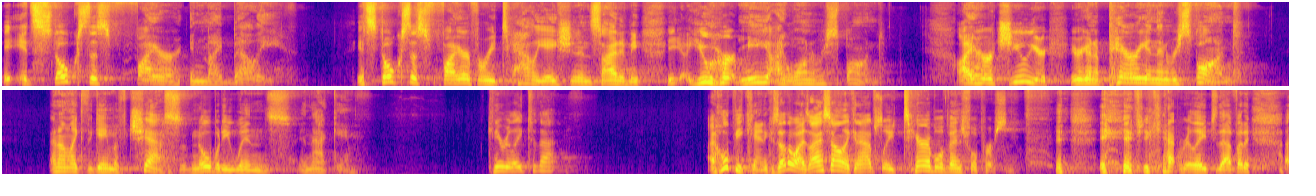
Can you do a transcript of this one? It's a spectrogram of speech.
it, it stokes this fire in my belly. It stokes this fire for retaliation inside of me. You hurt me, I want to respond. I hurt you, you're, you're going to parry and then respond. And unlike the game of chess, nobody wins in that game. Can you relate to that? I hope he can, because otherwise I sound like an absolutely terrible, vengeful person. if you can't relate to that. But, uh,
